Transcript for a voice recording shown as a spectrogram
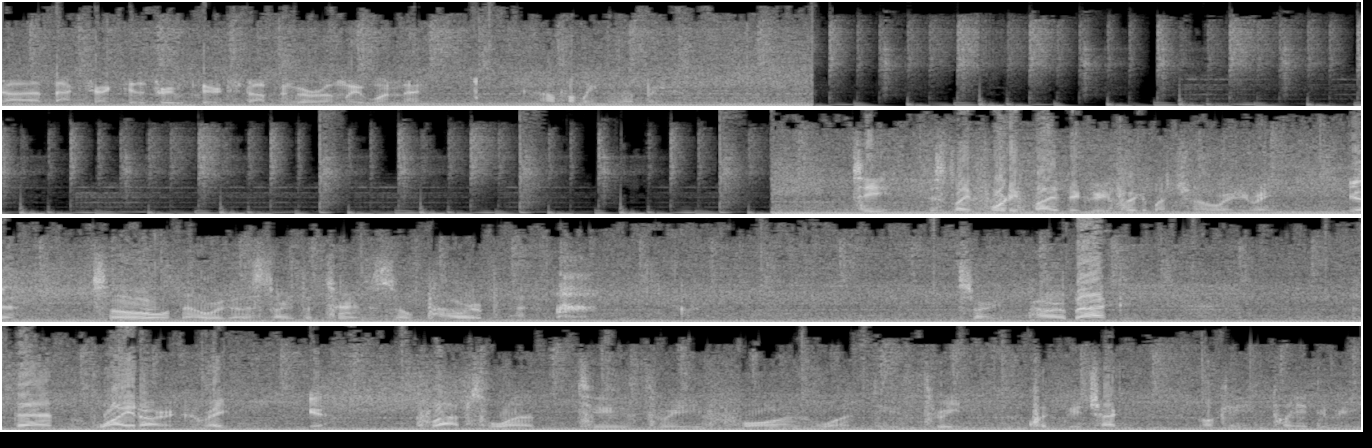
uh, backtrack to the route. Cleared stop and go runway 19. Alpha Mike November. See, it's like 45 degree pretty much already, right? Yeah. So now we're gonna start the turn. So power back. Sorry, power back. Then wide arc, right? Yeah. Flaps one, two, three, four. One, two, three. Quickly check. Okay, 20 degree.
